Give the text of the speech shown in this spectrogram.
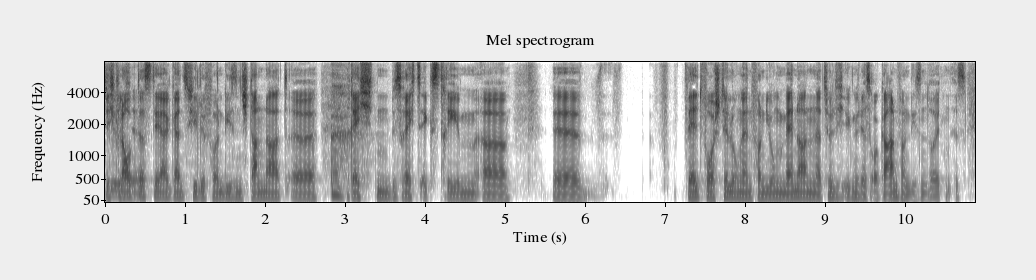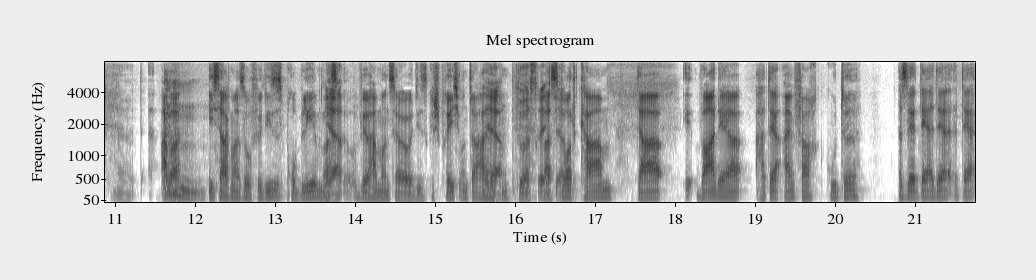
ich glaube, ja. dass der ganz viele von diesen Standard äh, bis rechtsextremen äh, äh, Weltvorstellungen von jungen Männern natürlich irgendwie das Organ von diesen Leuten ist. Aber ich sag mal so, für dieses Problem, was Ja. wir haben uns ja über dieses Gespräch unterhalten, Ja, recht, was ja. dort kam, da war der, hat er einfach gute, also der, der, der, der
